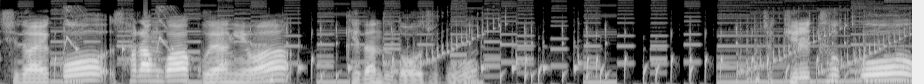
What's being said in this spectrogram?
진화했고, 사람과 고양이와 계단도 넣어주고. 자, 길을 트고,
